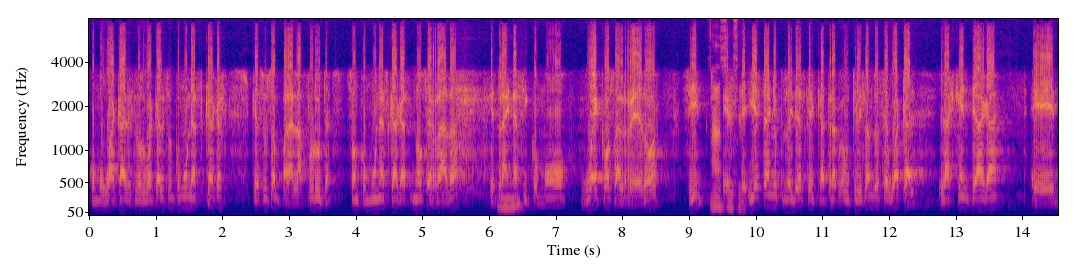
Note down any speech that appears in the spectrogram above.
como guacales. Los guacales son como unas cajas que se usan para la fruta, son como unas cajas no cerradas que traen así como huecos alrededor, ¿sí? Ah, este, y este año pues la idea es que utilizando ese guacal la gente haga eh,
